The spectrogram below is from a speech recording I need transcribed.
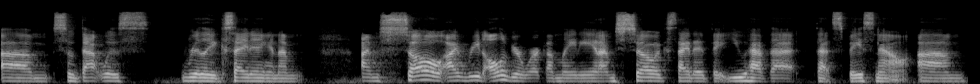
Um, so that was really exciting, and I'm I'm so I read all of your work on Lainey, and I'm so excited that you have that that space now. Um,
